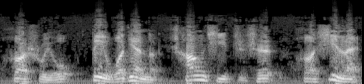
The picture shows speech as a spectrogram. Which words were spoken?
和书友对我店的长期支持和信赖，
